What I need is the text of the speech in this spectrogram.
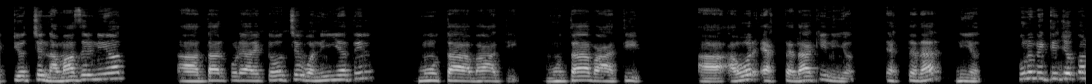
একটি হচ্ছে নামাজের নিয়ত আহ, তারপরে আরেকটা হচ্ছে ওয়ানিয়াতিল মুতাবাতি মুতাবাতি আহ, আর একতেদা কি নিয়ত? একতেদার নিয়ত। কোনো ব্যক্তি যখন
